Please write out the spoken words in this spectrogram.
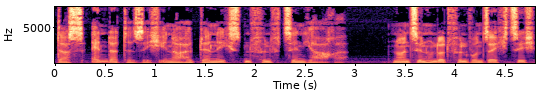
Das änderte sich innerhalb der nächsten 15 Jahre. 1965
